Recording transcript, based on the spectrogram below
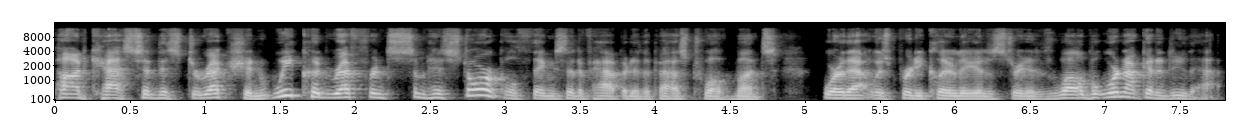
podcast in this direction, we could reference some historical things that have happened in the past 12 months where that was pretty clearly illustrated as well, but we're not going to do that.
